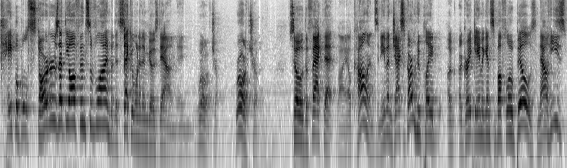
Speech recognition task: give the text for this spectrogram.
capable starters at the offensive line, but the second one of them goes down, in world of trouble, world of trouble. So the fact that La'el Collins and even Jackson Carman, who played a, a great game against the Buffalo Bills, now he's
